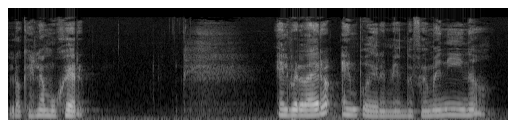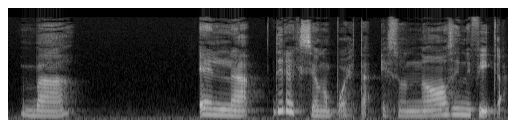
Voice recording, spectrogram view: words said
lo que es la mujer. El verdadero empoderamiento femenino va en la dirección opuesta. Eso no significa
